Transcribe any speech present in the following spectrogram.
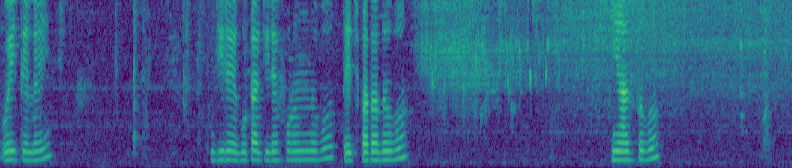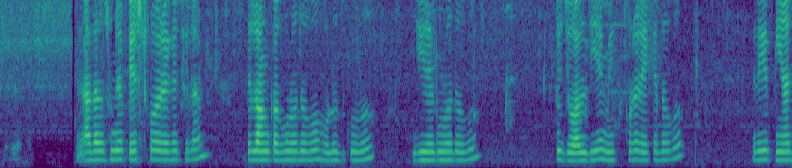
ওই তেলেই জিরে, গোটা জিরে ফোড়ন দেবো, তেজপাতা দেবো, পেঁয়াজ দেবো। আদা রসুনের পেস্ট করে রেখেছিলাম। লঙ্কা গুঁড়ো দেবো, হলুদ গুঁড়ো, জিরে গুঁড়ো দেবো। একটু জল দিয়ে মিক্স করে রেখে দেবো। এদিকে পেঁয়াজ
